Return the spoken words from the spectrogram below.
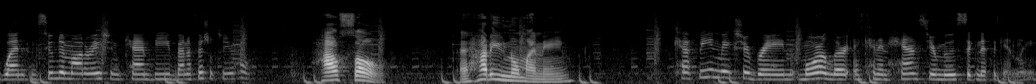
when consumed in moderation, can be beneficial to your health. How so? And how do you know my name? Caffeine makes your brain more alert and can enhance your mood significantly.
